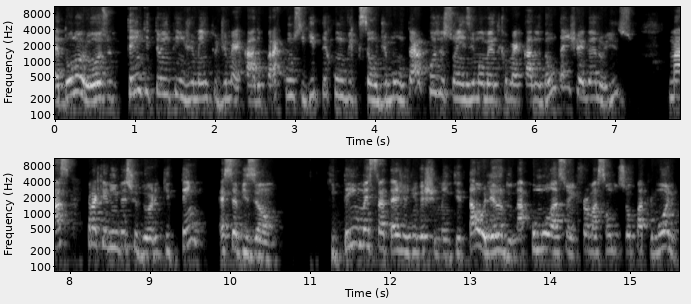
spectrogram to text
é doloroso, tem que ter um entendimento de mercado para conseguir ter convicção de montar posições em momento que o mercado não está enxergando isso. Mas para aquele investidor que tem essa visão, que tem uma estratégia de investimento e está olhando na acumulação e informação do seu patrimônio,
